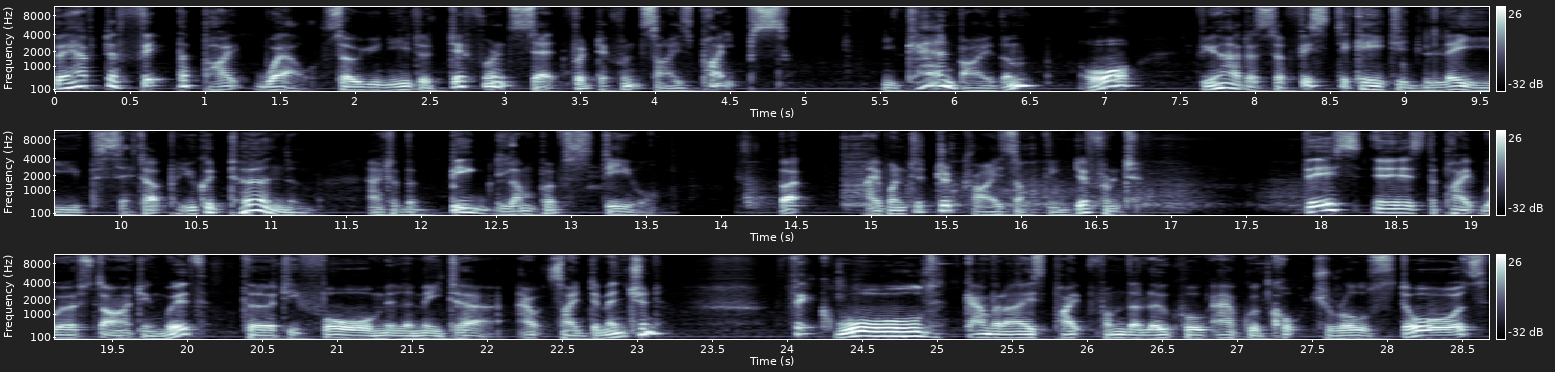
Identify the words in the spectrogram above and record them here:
They have to fit the pipe well, so you need a different set for different size pipes. You can buy them, or if you had a sophisticated lathe setup, you could turn them out of a big lump of steel. But I wanted to try something different. This is the pipe we're starting with, 34mm outside dimension. Thick walled galvanized pipe from the local agricultural stores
